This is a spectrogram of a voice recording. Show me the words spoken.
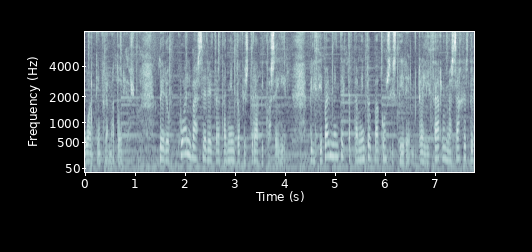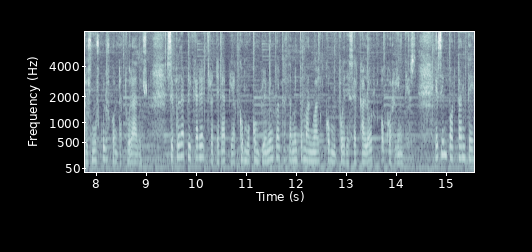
o antiinflamatorios. Pero ¿cuál va a ser el tratamiento fisioterápico a seguir? Principalmente el tratamiento va a consistir en realizar masajes de los músculos contracturados. Se puede aplicar electroterapia como complemento al tratamiento manual como puede ser calor o corrientes. Es importante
